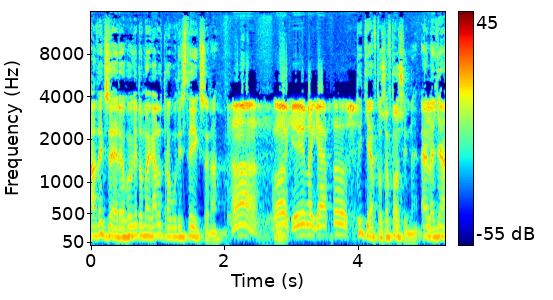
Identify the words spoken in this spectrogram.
Α, δεν ξέρω, εγώ για το μεγάλο τραγουδιστή ήξερα. Α, όχι, είναι και αυτός. Τι και αυτός, αυτός είναι. Έλα, γεια.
